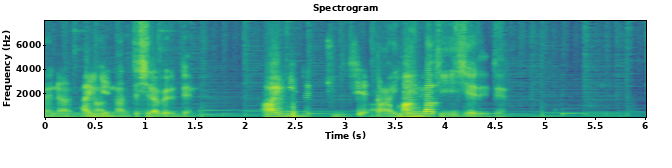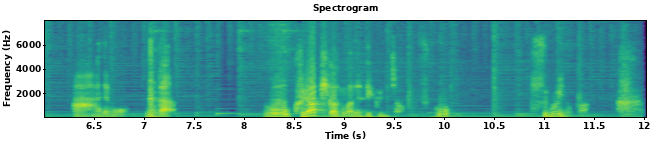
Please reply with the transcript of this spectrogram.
なななんて調べるで INTJ。?INTJ で出んのああ、でも、なんか、おお、クラピカとか出てくるじゃん。すご、すごいのか？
